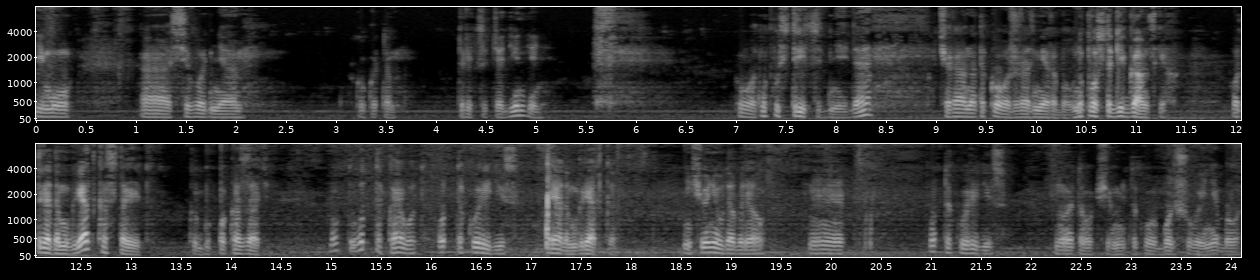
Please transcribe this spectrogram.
ему э, сегодня сколько там 31 день. Вот, ну пусть 30 дней, да? Вчера она такого же размера была, ну просто гигантских. Вот рядом грядка стоит, как бы показать. Вот, вот такая вот, вот такой редис. Рядом грядка. Ничего не удобрял. Вот такой редис. Но это вообще мне такого большого и не было.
